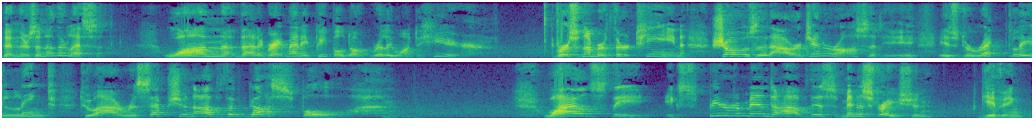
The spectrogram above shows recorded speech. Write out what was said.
Then there's another lesson, one that a great many people don't really want to hear. Verse number 13 shows that our generosity is directly linked to our reception of the gospel. Whilst the experiment of this ministration, giving,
